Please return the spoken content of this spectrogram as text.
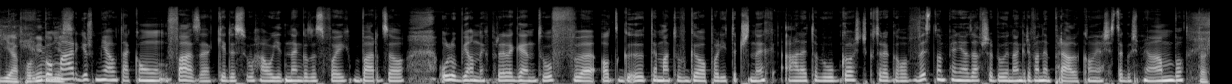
Ja powiem, Bo Mariusz miał taką fazę, kiedy słuchał jednego ze swoich bardzo ulubionych prelegentów e, od tematów geopolitycznych, ale to był gość, którego wystąpienia zawsze były nagrywane pralką. Ja się z tego śmiałam, bo tak.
